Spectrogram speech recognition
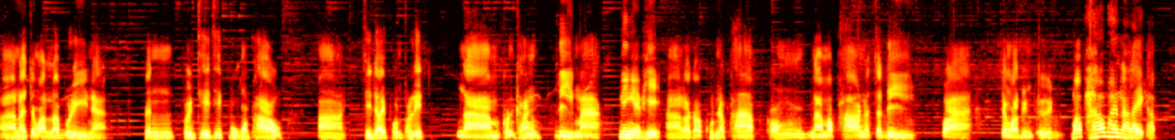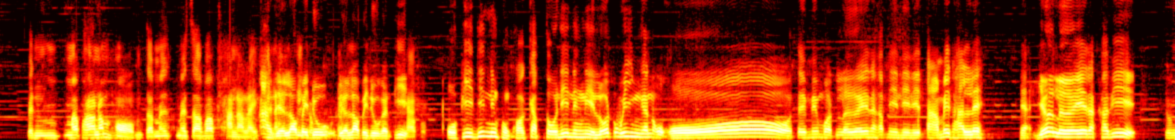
อ่าในจังหวัดราชบุรีเนี่ยเป็นพื้นที่ที่ปลูกมะพร้าวอ่าที่ได้ผลผลิตน้ำค่อนข้างดีมากนี่ไงพี่อ่าแล้วก็คุณภาพของน้ำมะพร้าวน่ะจะดีกว่าจังหวัดอื่นมะพร้าวพันธุ์อะไรครับๆ เป็นมะพร้าวน้ำหอมแต่ไม่ไม่ทราบว่าพันธุ์อะไรอะเดี๋ยวเราไปดูเดี๋ยวเราไปดูกันพี่ ครับผมโอ้พี่นิดนึงผมขอกลับตัวนิดนึงนี่รถวิ่งกันโอ้โหเต็มไปหมดเลยนะครับนี่นี่นี่ตามไม่ทันเลยเนี่ยเยอะเลยนะครับพี่ ช่วง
